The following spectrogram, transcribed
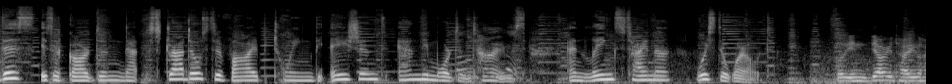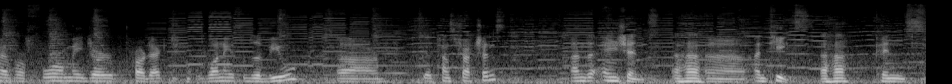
This is a garden that straddles the divide between the ancient and the modern times and links China with the world. So in Diaoyutai, you have four major projects. One is the view, uh, the constructions, and the ancient Uh-huh. uh, antiques, Uh huh. Pins,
